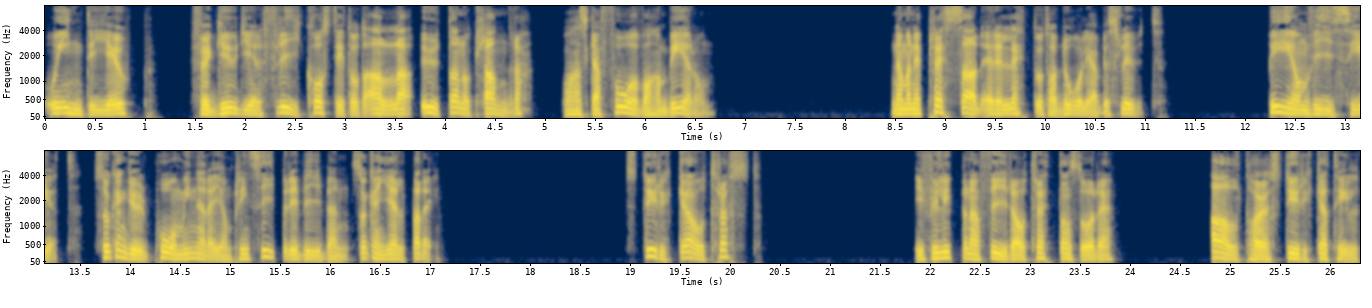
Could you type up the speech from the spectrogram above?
och inte ge upp, för Gud ger frikostigt åt alla utan att klandra och han ska få vad han ber om. När man är pressad är det lätt att ta dåliga beslut. Be om vishet, så kan Gud påminna dig om principer i Bibeln som kan hjälpa dig. Styrka och tröst. I Filipperna 4 och 13 står det Allt har jag styrka till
